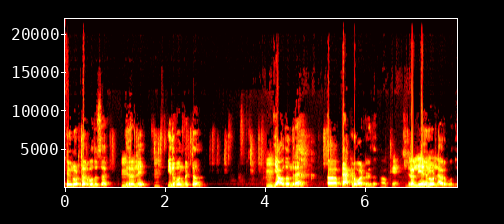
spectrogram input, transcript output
ನೀವು ನೋಡ್ತಾ ಇರ್ಬೋದು ಸರ್ ಇದರಲ್ಲಿ. ಇದು ಬಂದ್ಬಿಟ್ಟು. ಯಾವ್ದು ಅಂದ್ರೆ ಪ್ಯಾಕ್ಡ್ ವಾಟರ್ ಇದು. ಓಕೆ ಇದ್ರಲ್ಲಿ ಏನು ನೋಡ್ತಾ ಇರ್ಬೋದು.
